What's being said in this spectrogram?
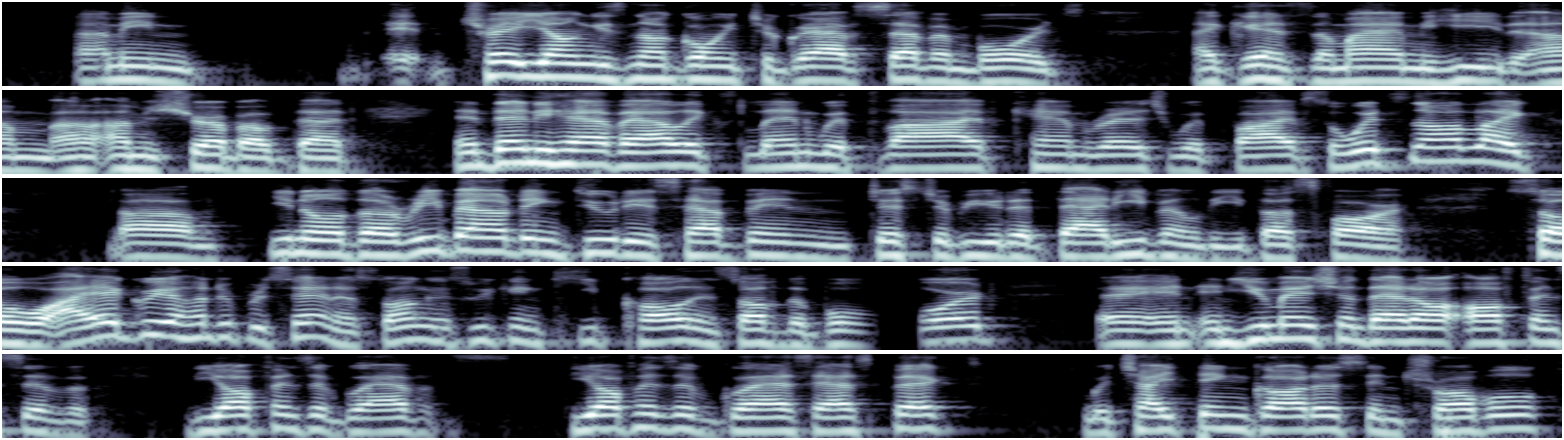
I mean, it, Trae Young is not going to grab seven boards against the Miami Heat. I'm I'm sure about that. And then you have Alex Len with five, Cam Reddish with five. So it's not like um, you know the rebounding duties have been distributed that evenly thus far. So I agree 100%. As long as we can keep Collins off the board, and and you mentioned that offensive, the offensive glass, the offensive glass aspect, which I think got us in trouble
